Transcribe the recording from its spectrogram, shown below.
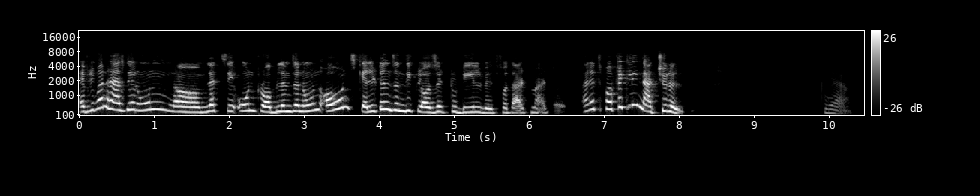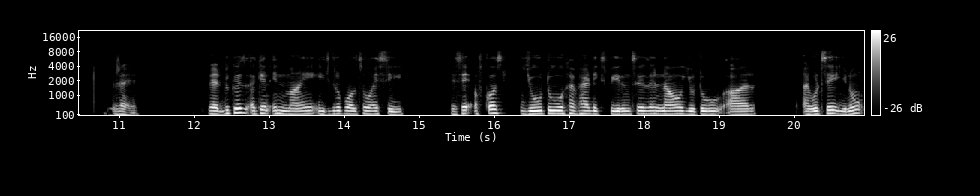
everyone has their own um, let's say own problems and own own skeletons in the closet to deal with for that matter and it's perfectly natural yeah Right. Right. Because again, in my age group also, I see they say, of course, you two have had experiences, and now you two are, I would say, you know,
